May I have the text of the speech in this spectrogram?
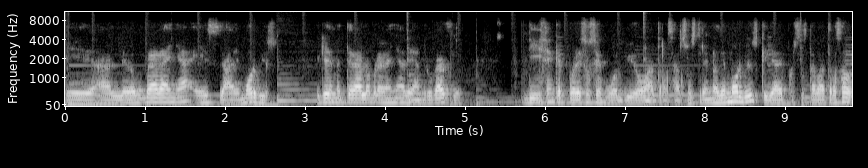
eh, al hombre araña es la de Morbius. Que quieren meter al hombre araña de Andrew Garfield. Dicen que por eso se volvió a trazar su estreno de Morbius, que ya de por sí estaba atrasado.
